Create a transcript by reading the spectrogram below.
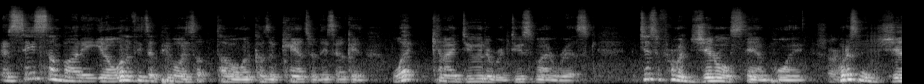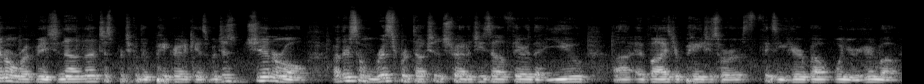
And say somebody, you know, one of the things that people always talk about when it comes to cancer, they say, okay, what can I do to reduce my risk? just from a general standpoint, sure. what are some general recommendations? Now, not just particularly pancreatic cancer, but just general. Are there some risk reduction strategies out there that you uh, advise your patients, or things you hear about when you're hearing about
